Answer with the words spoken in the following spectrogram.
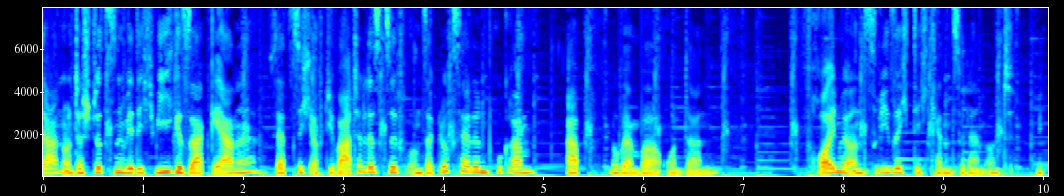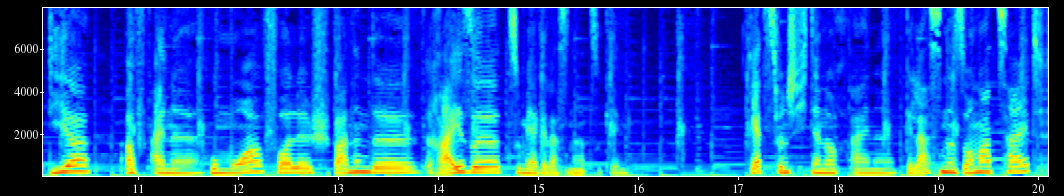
dann unterstützen wir dich, wie gesagt, gerne. Setz dich auf die Warteliste für unser Glücksheldinnenprogramm ab November und dann freuen wir uns riesig, dich kennenzulernen und mit dir auf eine humorvolle, spannende Reise zu mehr Gelassenheit zu gehen. Jetzt wünsche ich dir noch eine gelassene Sommerzeit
